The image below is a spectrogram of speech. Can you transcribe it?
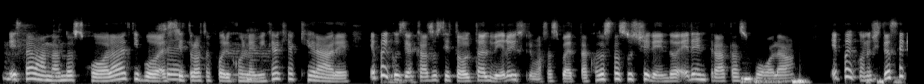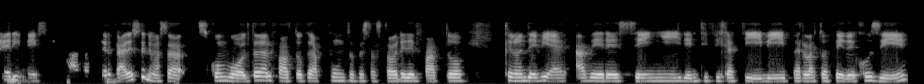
e stava andando a scuola, tipo sì. si è trovata fuori con l'amica a chiacchierare. E poi così a caso si è tolta il velo e io sono rimasta aspetta, cosa sta succedendo? Ed è entrata a scuola. E poi quando è uscita se l'è rimessa a cercare e sono rimasta sconvolta dal fatto che appunto questa storia del fatto che non devi avere segni identificativi per la tua fede così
